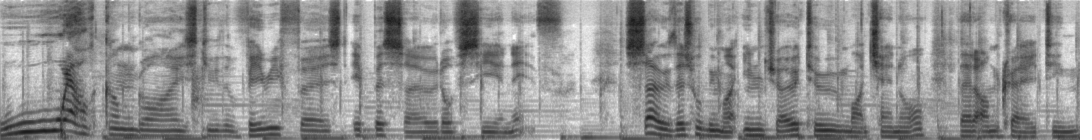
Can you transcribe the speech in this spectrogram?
Welcome, guys, to the very first episode of CNF. So, this will be my intro to my channel that I'm creating,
